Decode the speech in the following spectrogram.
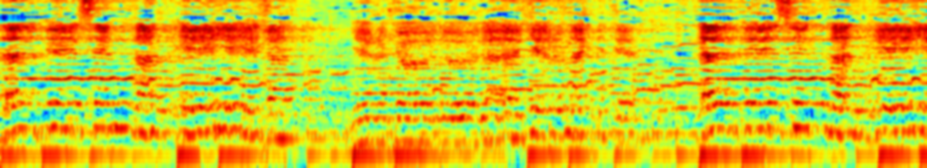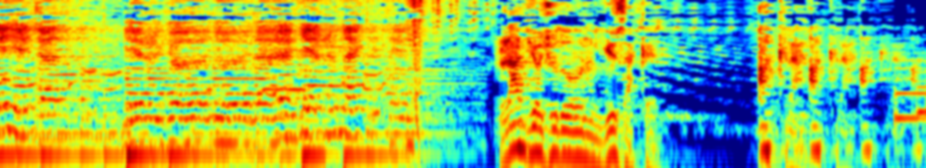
Elbisinden iyice bir gönüle girmektir. Elbisinden iyice bir gönüle girmektir. Radyoculuğun yüz akı. Akra. Akra. Akra.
